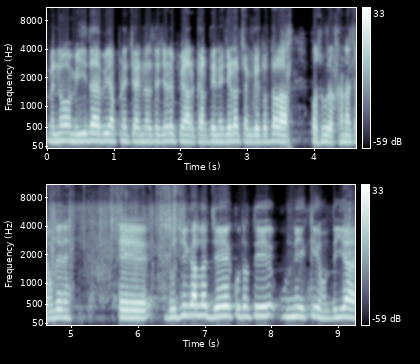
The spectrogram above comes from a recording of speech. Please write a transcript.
ਮੈਨੂੰ ਉਮੀਦ ਹੈ ਵੀ ਆਪਣੇ ਚੈਨਲ ਤੇ ਜਿਹੜੇ ਪਿਆਰ ਕਰਦੇ ਨੇ ਜਿਹੜਾ ਚੰਗੇ ਦੁੱਧ ਵਾਲਾ ਪਸ਼ੂ ਰੱਖਣਾ ਚਾਹੁੰਦੇ ਨੇ ਤੇ ਦੂਜੀ ਗੱਲ ਜੇ ਕੁਦਰਤੀ 19 21 ਹੁੰਦੀ ਹੈ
